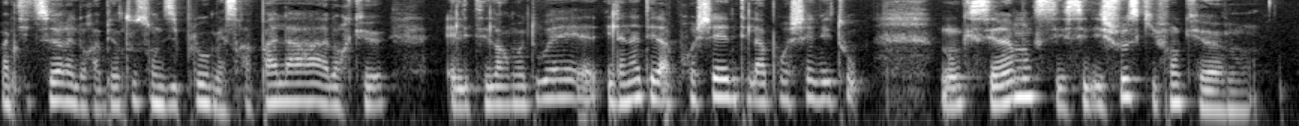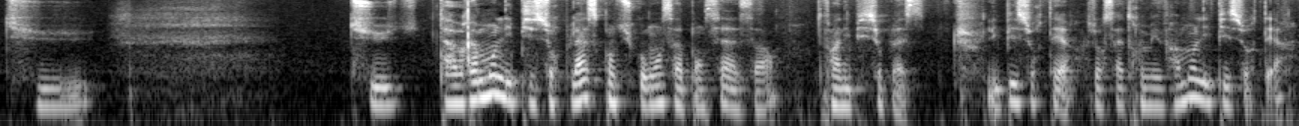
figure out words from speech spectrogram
ma petite sœur, elle aura bientôt son diplôme, elle sera pas là, alors que elle était là en mode ouais, Elana, t'es la prochaine, t'es la prochaine et tout. Donc c'est vraiment que c'est des choses qui font que euh, tu tu as vraiment les pieds sur place quand tu commences à penser à ça. Enfin, les pieds sur place, les pieds sur terre. Genre, ça te remet vraiment les pieds sur terre.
